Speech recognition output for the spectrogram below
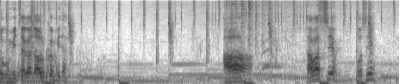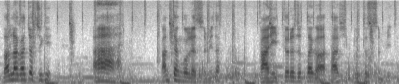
조금 있다가 나올 겁니다. 아 나왔어요. 보세요. 날라가죠 저기. 아 깜짝 놀랐습니다. 간이 떨어졌다가 다시 붙었습니다.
